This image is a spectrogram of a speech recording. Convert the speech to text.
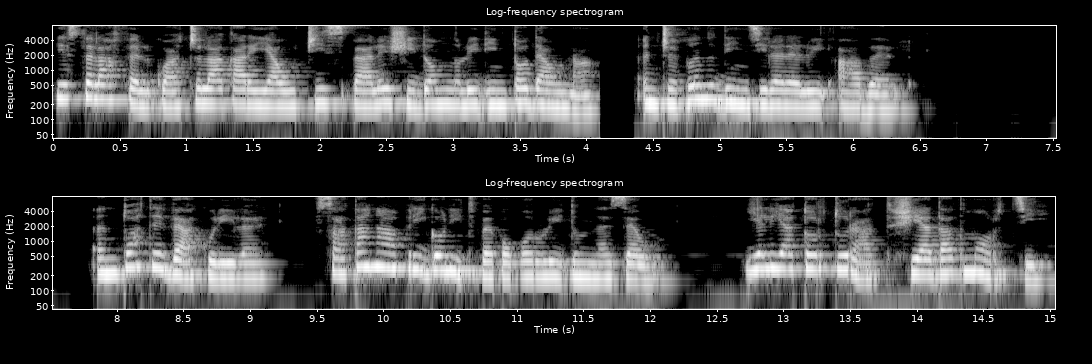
este la fel cu acela care i-a ucis pe aleșii Domnului din totdeauna, începând din zilele lui Abel. În toate veacurile, satana a prigonit pe poporul lui Dumnezeu. El i-a torturat și i-a dat morții,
